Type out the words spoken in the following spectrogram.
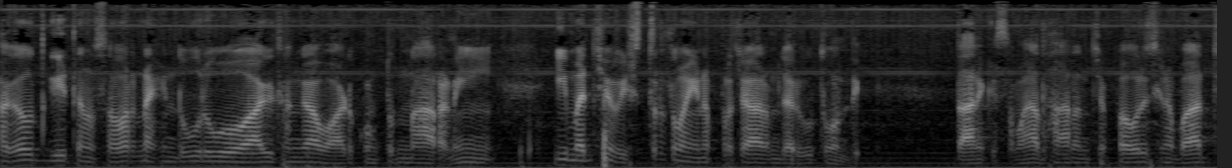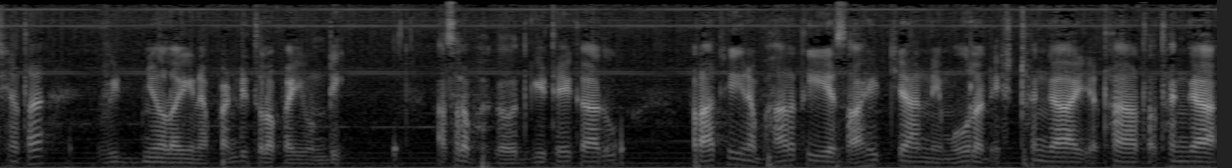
భగవద్గీతను సవర్ణ హిందువులు ఓ ఆయుధంగా వాడుకుంటున్నారని ఈ మధ్య విస్తృతమైన ప్రచారం జరుగుతోంది. దానికి సమాధానం చెప్పవలసిన బాధ్యత విజ్ఞులైన పండితులపై ఉంది. అసలు భగవద్గీతే కాదు. ప్రాచీన భారతీయ సాహిత్యాన్ని మూలనిష్టంగా యథాతథంగా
